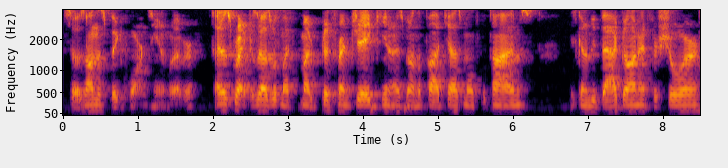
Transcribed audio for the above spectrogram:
So I was on this big quarantine and whatever. And it was great because I was with my, my good friend Jake, you know, he's been on the podcast multiple times. He's going to be back on it for sure.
